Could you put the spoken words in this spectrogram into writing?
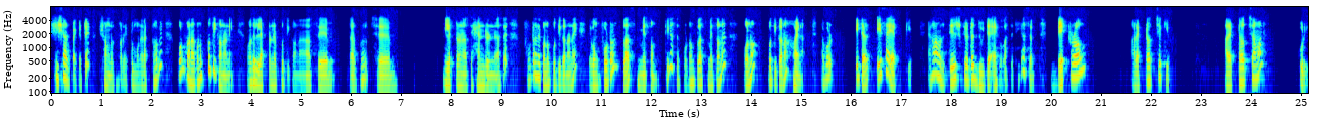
সীসার প্যাকেটে সংরক্ষণ করা। একটু মনে রাখতে হবে, কোন কণার কোনো প্রতিকণা নেই। আমাদের ল্যাপটনের প্রতিকণা আছে, তারপর হচ্ছে ইলেকট্রনের আছে হ্যান্ড্রনের আছে, ফোটনের কোনো প্রতিকণা নাই এবং ফোটন প্লাস মেসন, ঠিক আছে? ফোটন প্লাস মেসনের কোনো প্রতিকণা হয় না। তারপর এটার এসআই এক কি? এখন আমাদের তেজস্ক্রিয়টা দুইটা একক আছে, ঠিক আছে? বেকরল আর একটা হচ্ছে কি? আর একটা হচ্ছে আমার কুড়ি।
